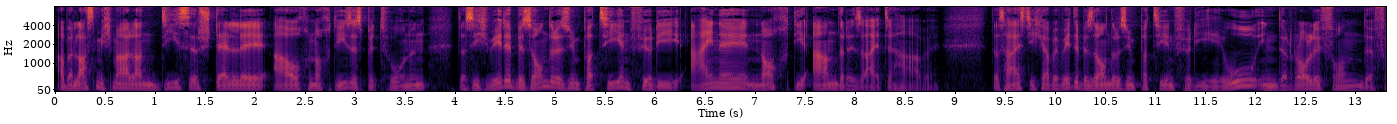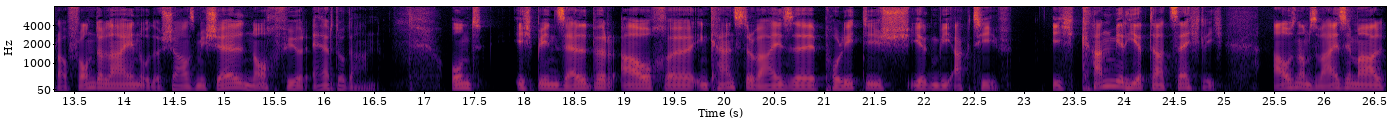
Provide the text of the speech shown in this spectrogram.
Aber lass mich mal an dieser Stelle auch noch dieses betonen, dass ich weder besondere Sympathien für die eine noch die andere Seite habe. Das heißt, ich habe weder besondere Sympathien für die EU in der Rolle von der Frau von der Leyen oder Charles Michel noch für Erdogan. Und ich bin selber auch äh, in keinster Weise politisch irgendwie aktiv. Ich kann mir hier tatsächlich ausnahmsweise mal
